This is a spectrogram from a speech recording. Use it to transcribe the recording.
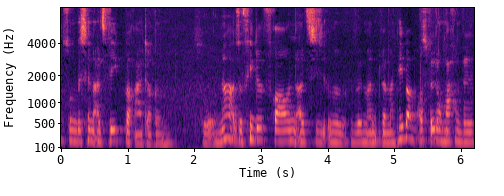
so ein bisschen als Wegbereiterin. So, ne? Also viele Frauen, als äh, wenn man, wenn man Hebammenausbildung machen will,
